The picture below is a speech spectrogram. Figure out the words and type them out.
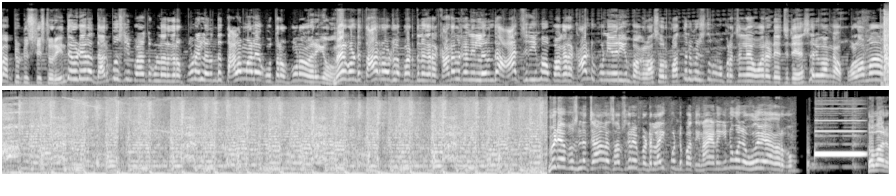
Welcome back to tasty story இந்த வீடியோல தர்பூசணி பழத்துக்குள்ள இருக்கிற பூனையில இருந்து தலைமலைய குத்துற பூனை வரைக்கும் மேற்கொண்டு தார் ரோட்ல படுத்துனுங்கிற கடல் கண்ணில இருந்து ஆச்சரியமா பாக்குற காட்டு பூனை வரைக்கும் பார்க்கலாம். So, ஒரு பத்து நிமிஷத்துக்கு உங்க பிரச்சனையை ஓரடி வச்சுட்டு சரி வாங்க போலாமா? வீடியோ இந்த சேனலை சப்ஸ்கிரைப் பண்ணிட்டு லைக் பண்ணிட்டு பாத்தீங்கன்னா எனக்கு இன்னும் கொஞ்சம் உதவியாக இருக்கும். பாரு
